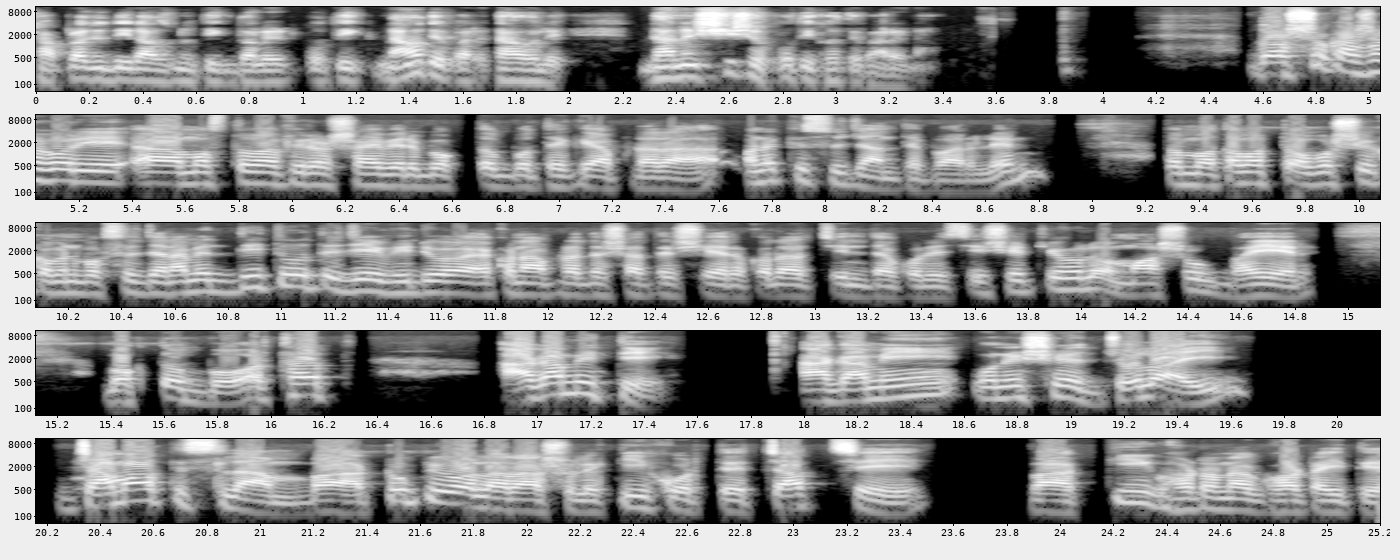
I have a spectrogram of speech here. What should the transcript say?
শাপলা যদি রাজনৈতিক দলের প্রতীক না হতে পারে, তাহলে ধানের শীষও প্রতীক হতে পারে না। দর্শক, আশা করি মোস্তফা ফিরোজ সাহেবের বক্তব্য থেকে আপনারা অনেক কিছু জানতে পারলেন। তো মতামতটা অবশ্যই কমেন্ট বক্সে জানাবেন। দ্বিতীয়তে যে ভিডিও এখন আপনাদের সাথে শেয়ার করার চিন্তা করেছি, সেটি হলো মাসুক ভাইয়ের বক্তব্য। অর্থাৎ আগামীতে, আগামী উনিশে জুলাই জামাত ইসলাম বা টুপিওয়ালারা আসলে কি করতে চাচ্ছে বা কি ঘটনা ঘটাইতে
